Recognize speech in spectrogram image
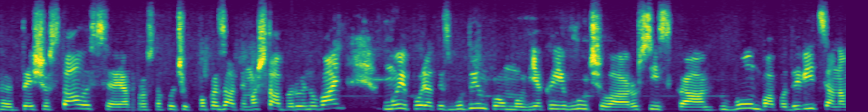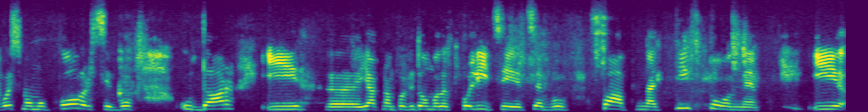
е, те, що сталося. Я просто хочу показати масштаби руйнувань. Ми поряд із будинком, в який влучила російська бомба. Подивіться, на восьмому поверсі був удар, і е, як нам повідомили в поліції, це був ФАП на півтонни. І е,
